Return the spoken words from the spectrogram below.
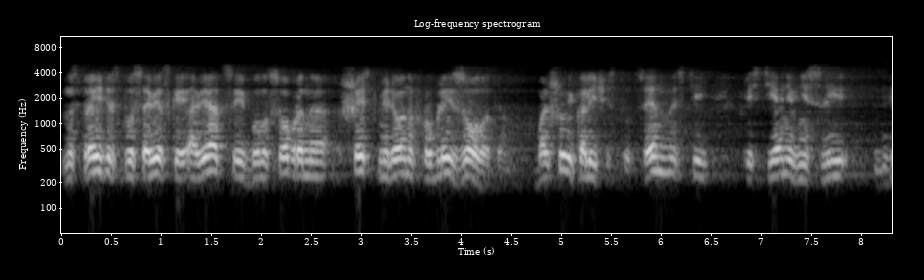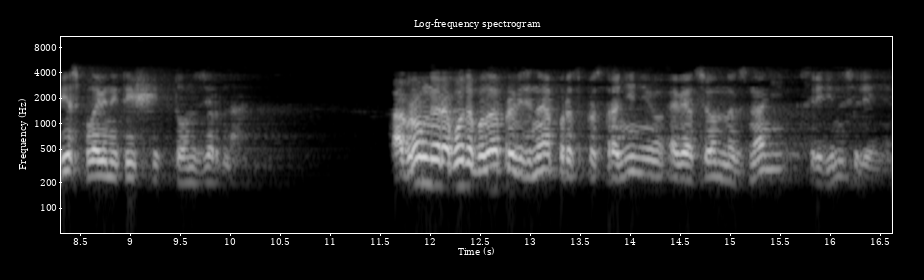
На строительство советской авиации было собрано 6 миллионов рублей золотом, большое количество ценностей – крестьяне внесли две с половиной тысячи тонн зерна. Огромная работа была проведена по распространению авиационных знаний среди населения.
